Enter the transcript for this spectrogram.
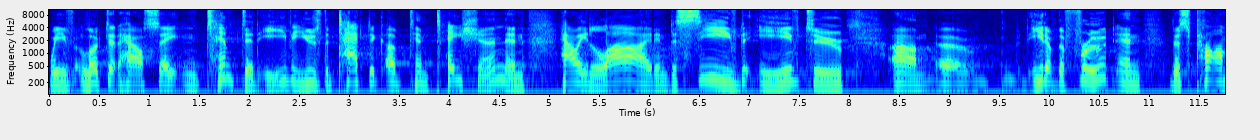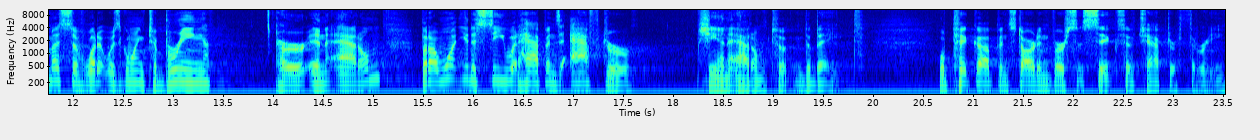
we've looked at how Satan tempted Eve. He used the tactic of temptation and how he lied and deceived Eve to. Um, uh, eat of the fruit and this promise of what it was going to bring her and Adam. But I want you to see what happens after she and Adam took the bait. We'll pick up and start in verse 6 of chapter 3. It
